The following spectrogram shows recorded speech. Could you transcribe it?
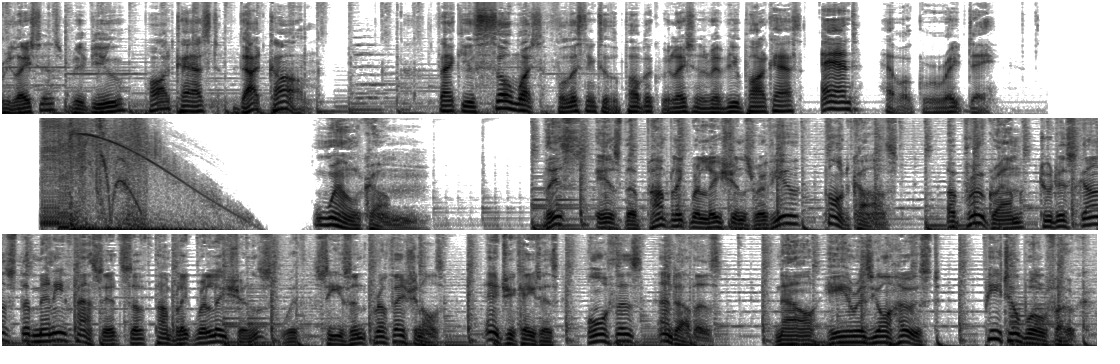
www.publicrelationsreviewpodcast.com. Thank you so much for listening to the Public Relations Review Podcast and have a great day. Welcome. This is the Public Relations Review Podcast, a program to discuss the many facets of public relations with seasoned professionals, educators, authors, and others. Now, here is your host, Peter Woolfolk.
